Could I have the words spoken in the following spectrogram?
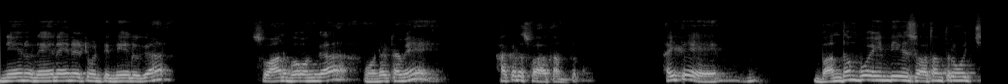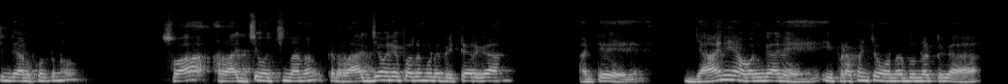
నేను నేనైనటువంటి నేనుగా స్వానుభవంగా ఉండటమే అక్కడ స్వాతంత్రం. అయితే బంధం పోయింది స్వాతంత్రం వచ్చింది అనుకుంటున్నావు? స్వరాజ్యం వచ్చిందను ఇక్కడ రాజ్యం అనే పదం కూడా పెట్టారుగా. అంటే జ్ఞాని అవంగానే ఈ ప్రపంచం ఉన్నది ఉన్నట్టుగా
